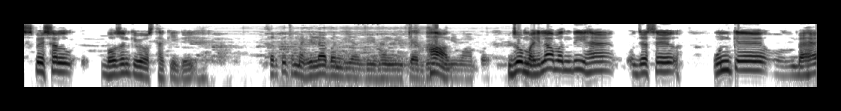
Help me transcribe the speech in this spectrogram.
स्पेशल भोजन की व्यवस्था की गई है। सर कुछ महिला बंदियाँ भी होंगी क्या? हाँ। वहाँ पर? जो महिला बंदी हैं जैसे उनके बह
